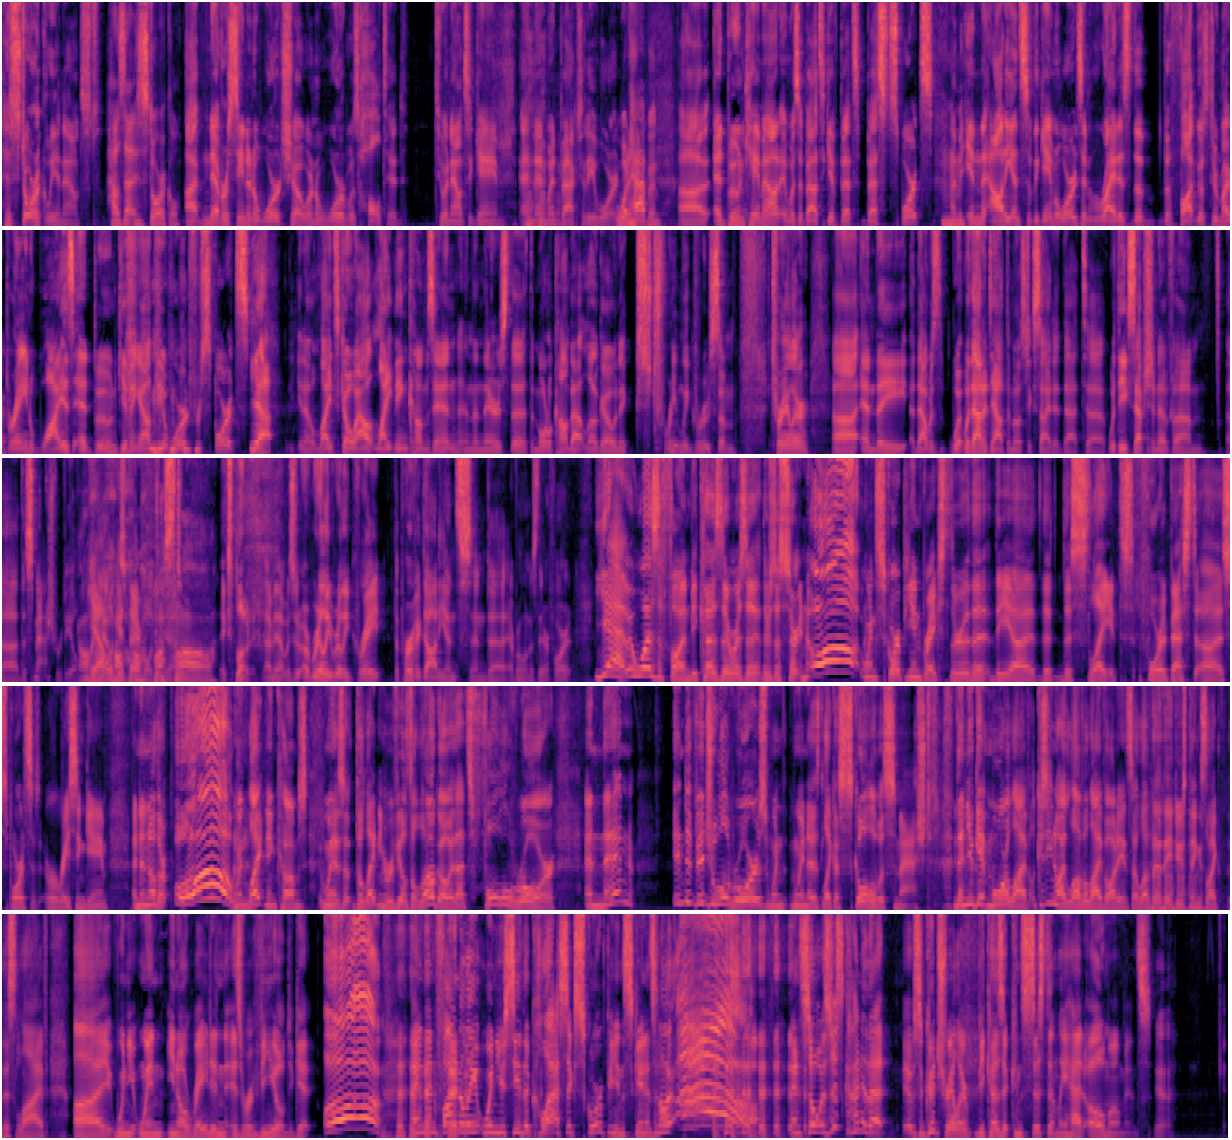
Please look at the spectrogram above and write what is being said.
Historically announced. How's that historical? I've never seen an award show where an award was halted to announce a game and then went back to the award. What happened? Uh, Ed Boon came out and was about to give best, best sports. Mm-hmm. I'm in the audience of the Game Awards, and right as the the thought goes through my brain, why is Ed Boon giving out the award for sports? Yeah. You know, lights go out, lightning comes in, and then there's the the Mortal Kombat logo, an extremely gruesome trailer. Uh, and they that was w- without a doubt the most excited that, uh, with the exception of. Um, uh, the Smash reveal. Yeah, we'll get there. Just Oh. exploded. I mean, that was a really, really great, the perfect audience, and uh, everyone was there for it. Yeah, it was fun because there was a there's a certain oh when Scorpion breaks through the the uh, the the slate for best uh, sports or racing game, and another oh when Lightning comes when the Lightning reveals the logo that's full roar, and then individual roars when when a, like a skull was smashed. Then you get more live because you know I love a live audience. I love that they do things like this live. Uh, when you when you know Raiden is revealed, you get oh, and then finally when you see the classic Scorpion skin, it's another ah. and so it was just kind of that. It was a good trailer because it consistently had oh moments. Yeah.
